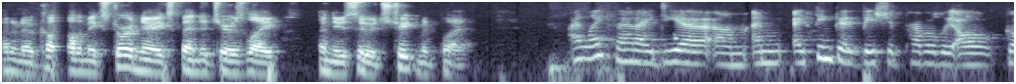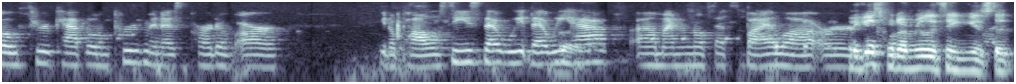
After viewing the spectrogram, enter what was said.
I don't know, call them extraordinary expenditures like a new sewage treatment plant. I like that idea. Um, and I think that they should probably all go through capital improvement as part of our, you know, policies that we that we Right. have. Um, I don't know if that's bylaw or. I guess what I'm really thinking is that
